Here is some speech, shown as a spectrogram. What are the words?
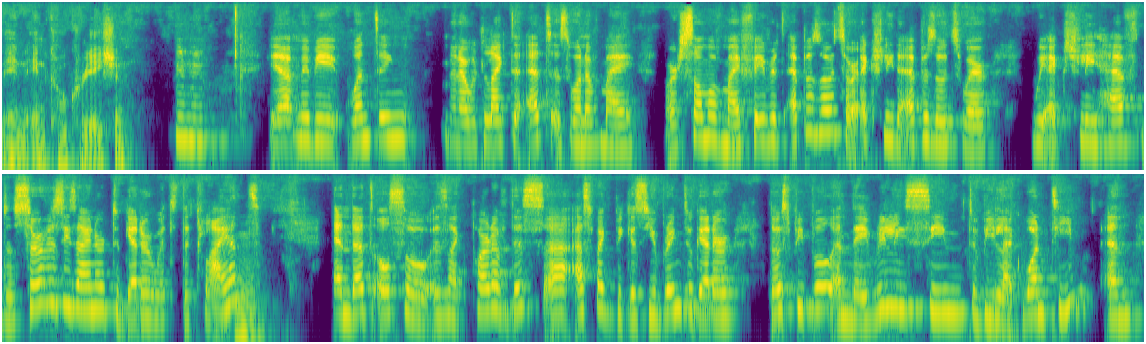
in, in co creation. Mm-hmm. Yeah, maybe one thing that I would like to add is one of my or some of my favorite episodes, or actually the episodes where we actually have the service designer together with the client. Mm. And that also is like part of this uh, aspect because you bring together those people and they really seem to be like one team. And I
